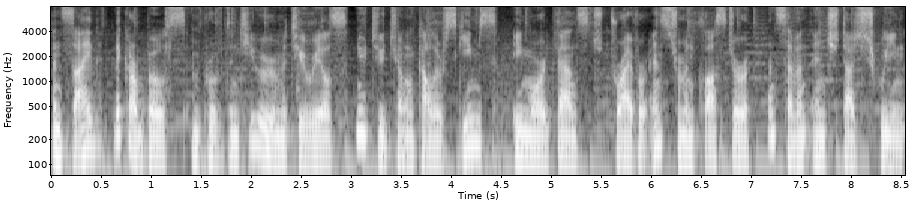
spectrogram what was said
Inside, the car boasts improved interior materials, new two-tone color schemes, a more advanced driver instrument cluster, and 7-inch touchscreen.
